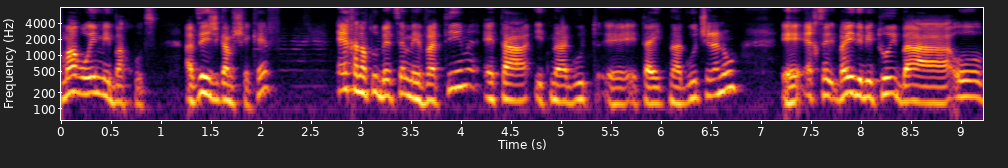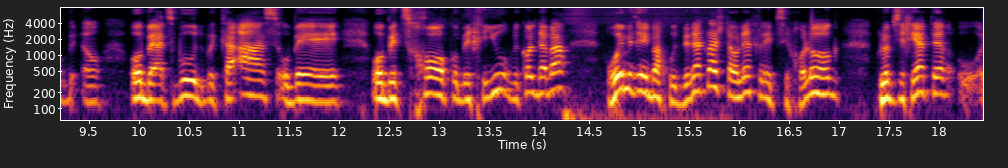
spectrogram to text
מה רואים מבחוץ. על זה יש גם שקף. איך אנחנו בעצם מבטאים את ההתנהגות, אה, את ההתנהגות שלנו, אה, איך זה בא לידי ביטוי ב, או, או, או בעצבות, בכעס, או, ב, או בצחוק, או בחיוך, בכל דבר, רואים את זה מבחוץ. בדרך כלל כשאתה הולך לפסיכולוג או לפסיכיאטר, הוא,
